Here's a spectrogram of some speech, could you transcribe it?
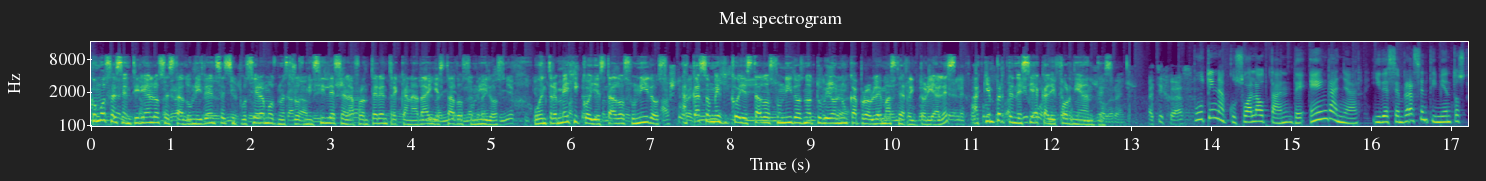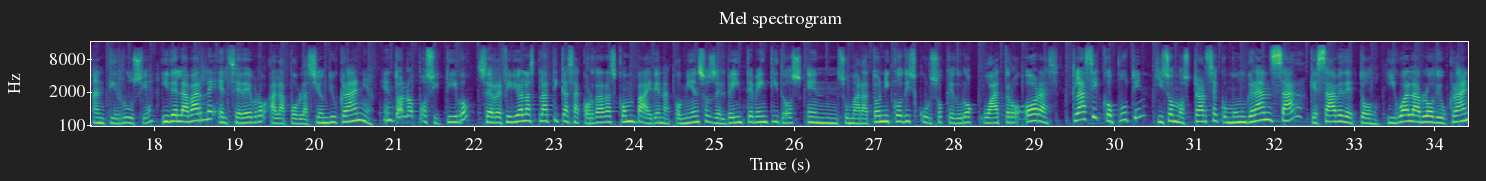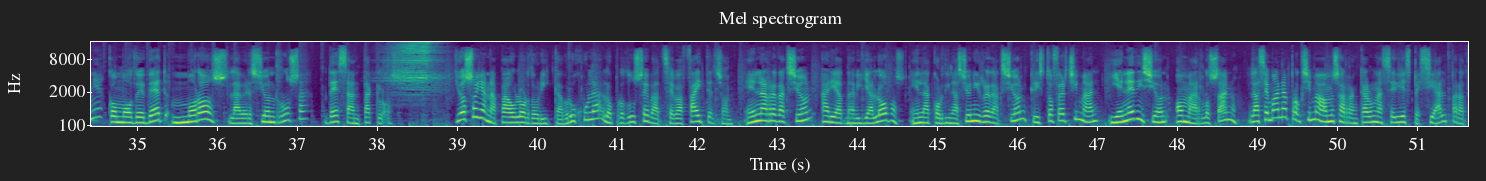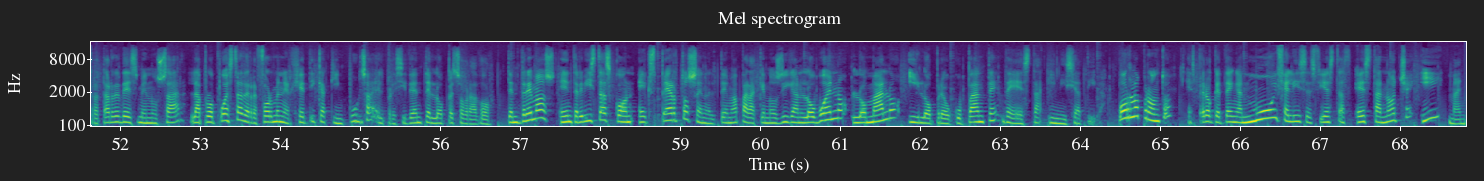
¿Cómo se sentirían los estadounidenses si pusiéramos nuestros misiles en la frontera entre Canadá y Estados Unidos o entre México y Estados Unidos? ¿Acaso México y Estados Unidos no tuvieron nunca problemas territoriales? ¿A quién pertenecía California antes? Putin acusó a la OTAN de engañar y de sembrar sentimientos anti-Rusia y de lavarle el cerebro a la población de Ucrania. En tono positivo, se refirió a las pláticas acordadas con Biden a comienzos del 2022 en su maratónico discurso que duró cuatro horas. Clásico Putin quiso mostrarse como un gran zar que sabe de todo. Igual habló de Ucrania como de Dead Moros, la versión rusa de Santa Claus. Yo soy Ana Paula Ordorica. Brújula lo produce Batseba Feitelson. En la redacción, Ariadna Villalobos. En la coordinación y redacción, Christopher Chimal. Y en la edición, Omar Lozano. La semana próxima vamos a arrancar una serie especial para tratar de desmenuzar la propuesta de reforma energética que impulsa el presidente López Obrador. Tendremos entrevistas con expertos en el tema para que nos digan lo bueno, lo malo y lo preocupante de esta iniciativa. Por lo pronto, espero que tengan muy felices fiestas esta noche y mañana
